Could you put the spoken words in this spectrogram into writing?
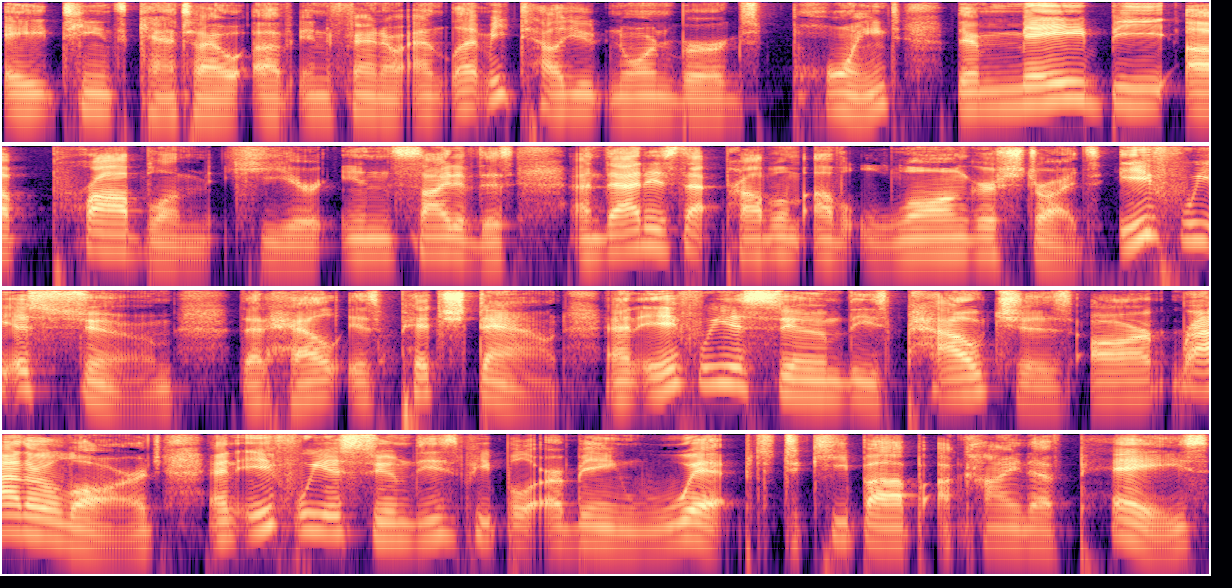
18th canto of Inferno. And let me tell you Nohrnberg's point. There may be a problem here inside of this, and that is that problem of longer strides. If we assume that hell is pitched down, and if we assume these pouches are rather large, and if we assume these people are being whipped to keep up a kind of pace,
